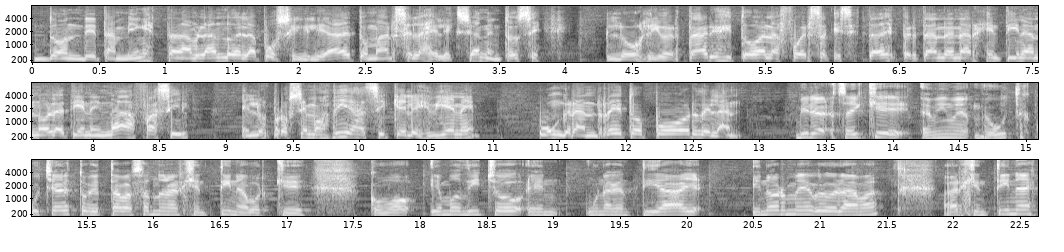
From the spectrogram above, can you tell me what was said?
donde también están hablando de la posibilidad de tomarse las elecciones. Entonces, los libertarios y toda la fuerza que se está despertando en Argentina no la tienen nada fácil en los próximos días, así que les viene un gran reto por delante. Mira, sabéis que a mí me, gusta escuchar esto que está pasando en Argentina, porque como hemos dicho en una cantidad enorme de programas, Argentina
